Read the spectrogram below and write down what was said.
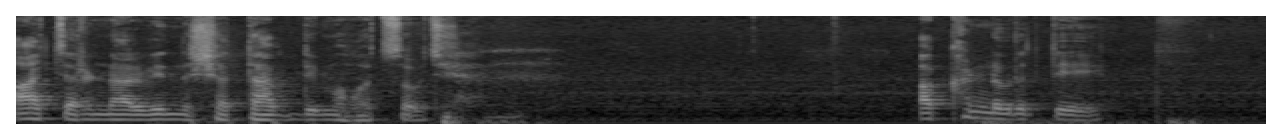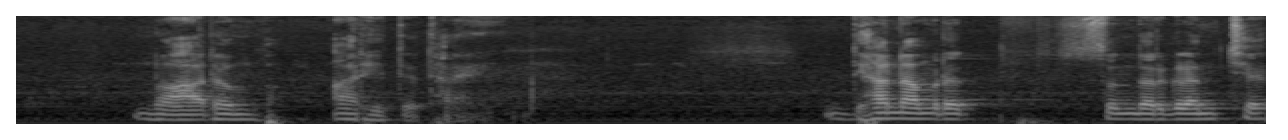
આ ચરણારવિંદ શતાબ્દી મહોત્સવ છે. અખંડ વૃત્તિ નો આરંભ આ રીતે થાય. ધ્યાનામૃત સુંદર ગ્રંથ છે.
